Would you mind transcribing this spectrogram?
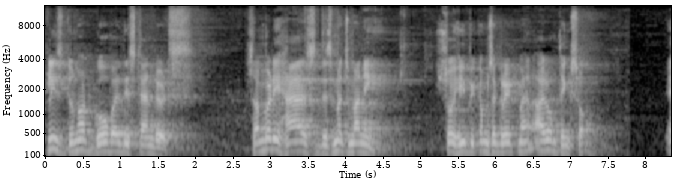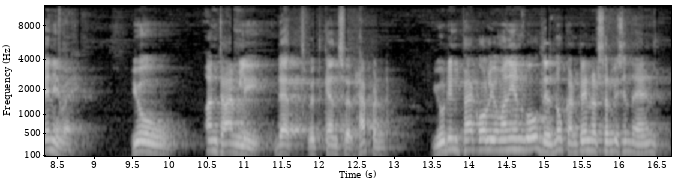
please do not go by these standards. Somebody has this much money, so he becomes a great man? I don't think so. Anyway, you untimely death with cancer happened, you didn't pack all your money and go, there's no container service in the end.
